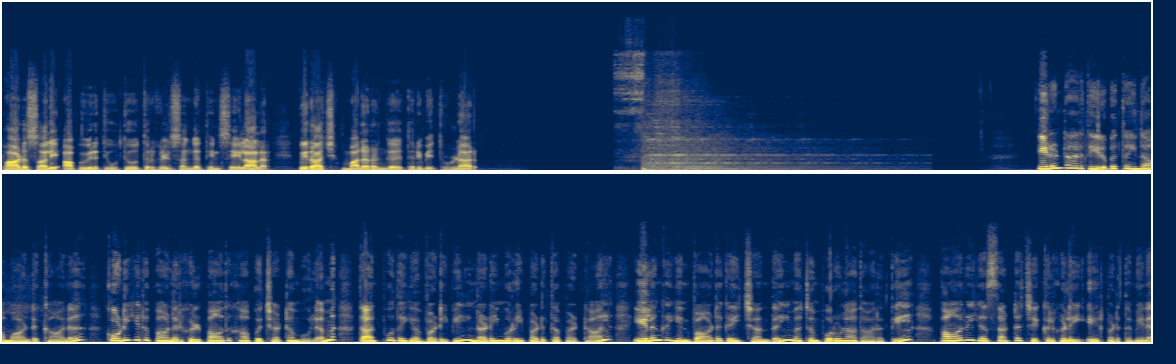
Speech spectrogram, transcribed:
பாடசாலை அபிவிருத்தி உத்தியோகத்தர்கள் சங்கத்தின் செயலாளர் விராஜ் மனரங்க தெரிவித்துள்ளார். இரண்டாயிரத்தி இருபத்தைந்தாம் ஆண்டுக்கான குடியிருப்பாளர்கள் பாதுகாப்பு சட்டம் மூலம் தற்போதைய வடிவில் நடைமுறைப்படுத்தப்பட்டால் இலங்கையின் வாடகை சந்தை மற்றும் பொருளாதாரத்தில் பாரிய சட்ட சிக்கல்களை ஏற்படுத்தும் என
